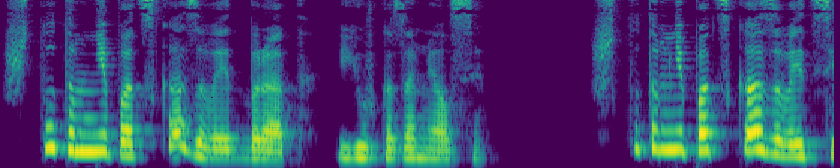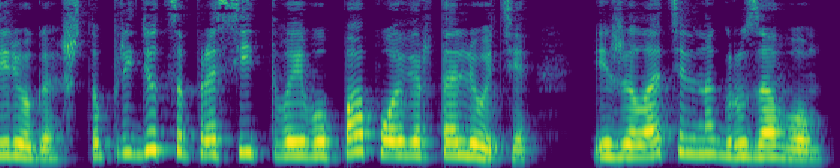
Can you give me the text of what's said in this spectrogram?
«Что-то мне подсказывает, брат», — Юрка замялся. «Что-то мне подсказывает, Серега, что придется просить твоего папу о вертолете, и желательно грузовом.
